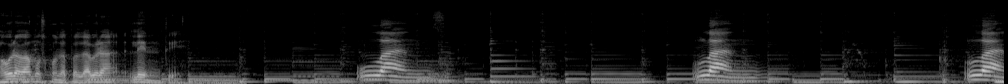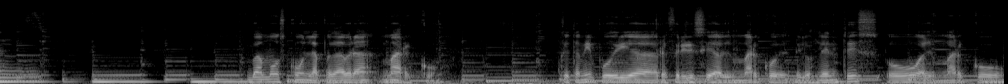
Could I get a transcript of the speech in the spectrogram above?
Ahora vamos con la palabra lente. lens, lens, lens, Vamos con la palabra marco, que también podría referirse al marco de los lentes o al marco,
